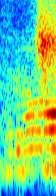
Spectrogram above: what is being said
from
